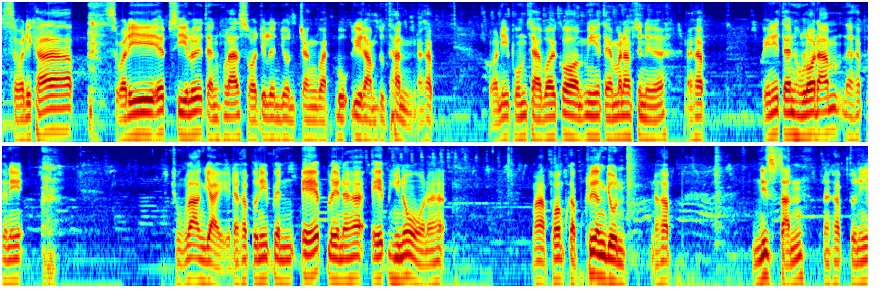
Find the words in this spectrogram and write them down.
สวัสดีครับ สวัสดี FC รถแต่งของร้านสอเจริญยนต์จังหวัดบุรีรัมย์ทุกท่านนะครับวันนี้ผมจ่าบอยก็มีแต่มานำเสนอนะครับเป็นนี่แตนของล้อดำนะครับคันนี้ช่วงล่างใหญ่นะครับ ตัวนี้เป็น F เลยนะฮะ F Hino นะฮะมาพร้อมกับเครื่องยนต์นะครับนิสสันนะครับตัวนี้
